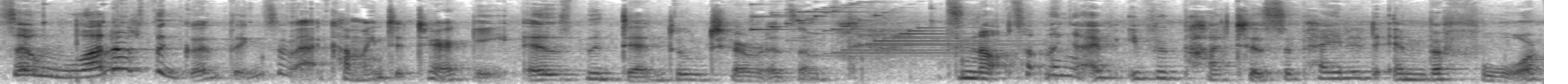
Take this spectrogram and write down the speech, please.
So one of the good things about coming to Turkey is the dental tourism. It's not something I've ever participated in before.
